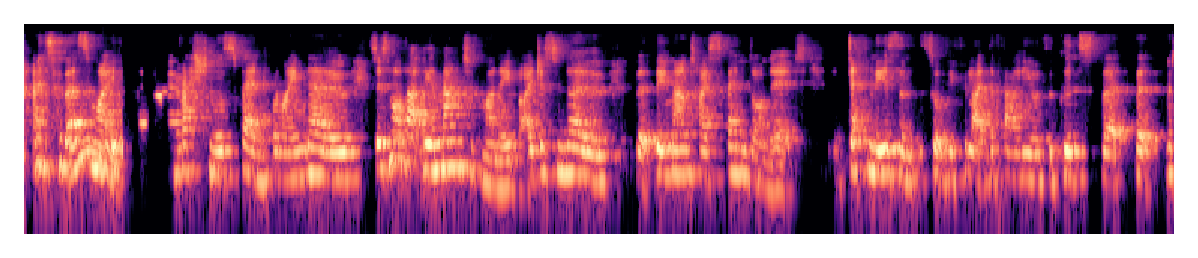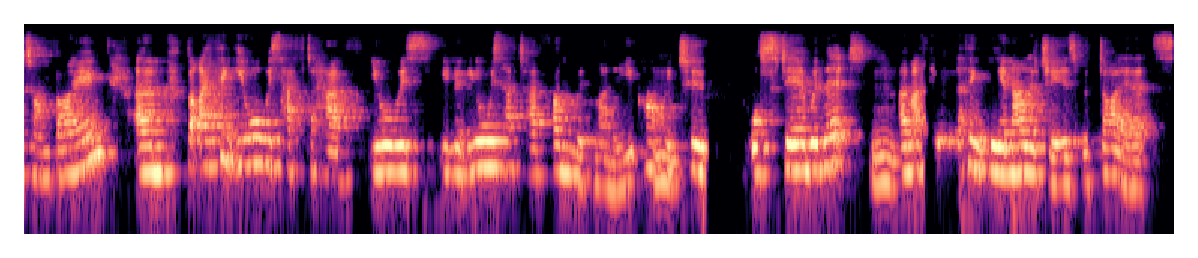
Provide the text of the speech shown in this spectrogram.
and so that's my rational spend when I know. So it's not about the amount of money, but I just know that the amount I spend on it definitely isn't sort of, if you like, the value of the goods that that, that I'm buying. Um, but I think you always have to have, you always, you know, you always have to have fun with money. You can't mm. be too austere with it. Mm. Um, I think I think the analogy is with diets.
